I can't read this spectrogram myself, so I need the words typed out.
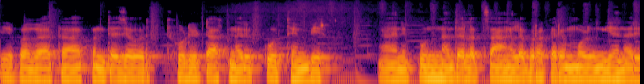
हे बघा आता आपण त्याच्यावर थोडी टाकणारी कोथिंबीर आणि पुन्हा त्याला चांगल्या प्रकारे मळून घेणारे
